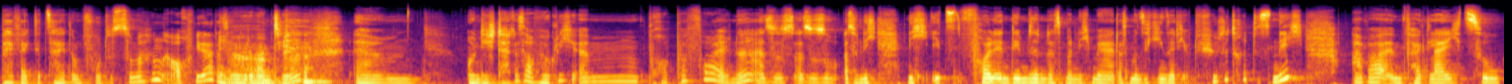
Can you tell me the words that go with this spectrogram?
Perfekte Zeit, um Fotos zu machen, auch wieder, da sind wir wieder beim Thema. ähm, und die Stadt ist auch wirklich ähm, proppevoll, ne? Also, also so, also nicht, nicht jetzt voll in dem Sinne, dass man nicht mehr, dass man sich gegenseitig auf die Füße tritt, das nicht. Aber im Vergleich zu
